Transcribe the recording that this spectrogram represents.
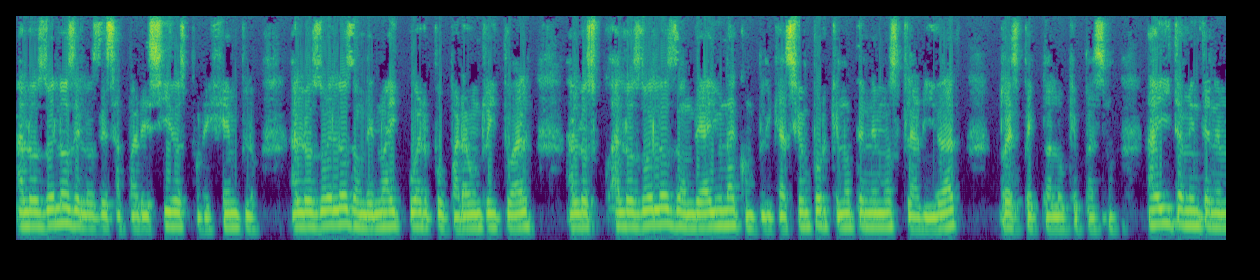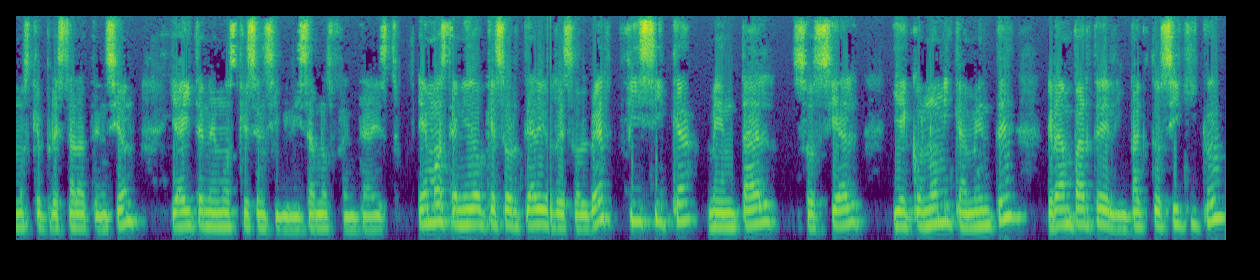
a los duelos de los desaparecidos, por ejemplo, a los duelos donde no hay cuerpo para un ritual, a los, a los duelos donde hay una complicación porque no tenemos claridad respecto a lo que pasó. Ahí también tenemos que prestar atención y ahí tenemos que sensibilizarnos frente a esto. Hemos tenido que sortear y resolver física, mental, social y económicamente gran parte del impacto psíquico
